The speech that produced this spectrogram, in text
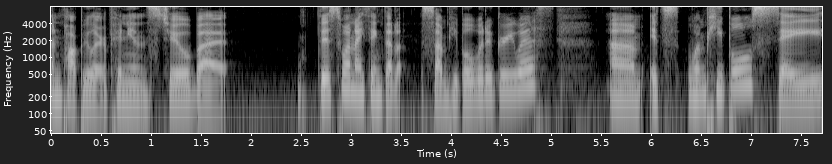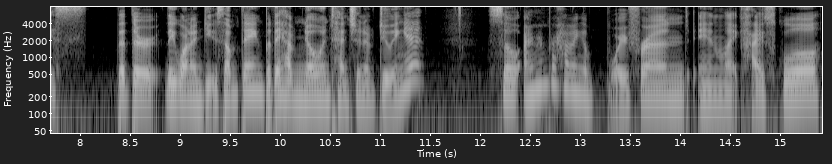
unpopular opinions too, but this one I think that some people would agree with. Um, it's when people say that they're they want to do something, but they have no intention of doing it. So I remember having a boyfriend in like high school,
